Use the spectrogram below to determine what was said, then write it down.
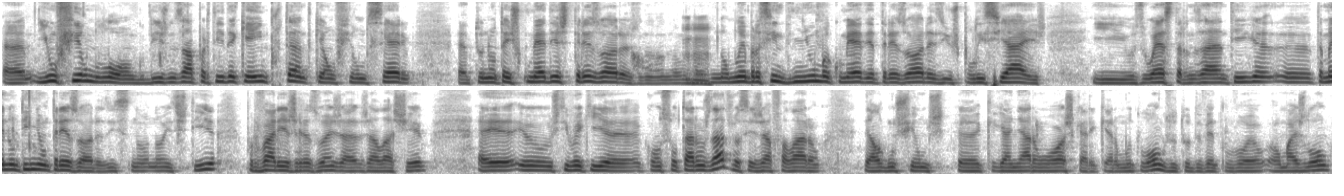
Uh, e um filme longo diz-nos à partida que é importante, que é um filme sério, eh, tu não tens comédias de 3 horas. Não, não, uhum. não, me lembro assim de nenhuma comédia de 3 horas e os policiais e os westerns à antiga uh, também não tinham 3 horas. Isso não, não existia por várias razões, já, já lá chego. Uh, eu estive aqui a consultar uns dados, vocês já falaram de alguns filmes uh, que ganharam o Oscar e que eram muito longos, o Tudo Evento levou ao mais longo,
